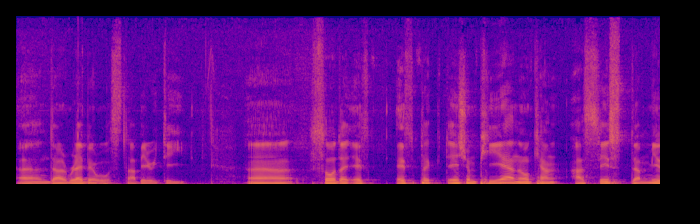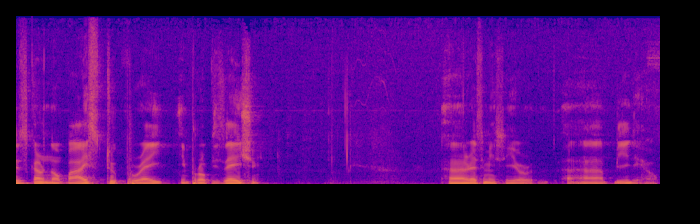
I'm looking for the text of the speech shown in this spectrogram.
uh, the level of stability. Uh, so the expectation piano can assist the musical novice to play improvisation. Uh, let me see your uh, video.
